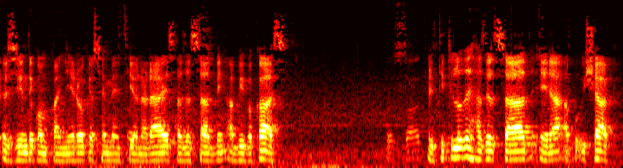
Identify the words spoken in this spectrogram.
El siguiente compañero que se mencionará es Hazrat Saad bin Abi Bakas. El título de Hazrat Saad era Abu Ishaq.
